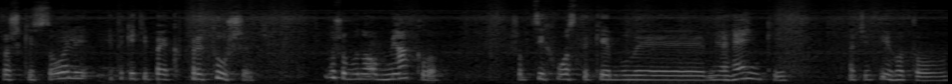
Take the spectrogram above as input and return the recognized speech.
трошки солі і таке, типу, як притушить. Ну, щоб воно обм'якло, щоб ці хвостики були м'ягенькі, значить і готово.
